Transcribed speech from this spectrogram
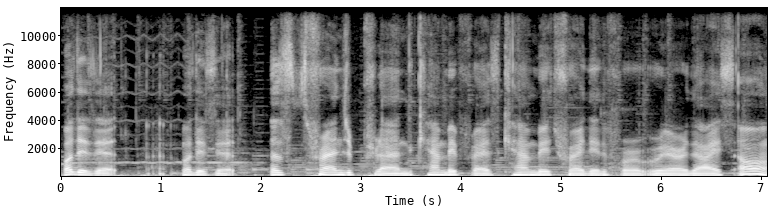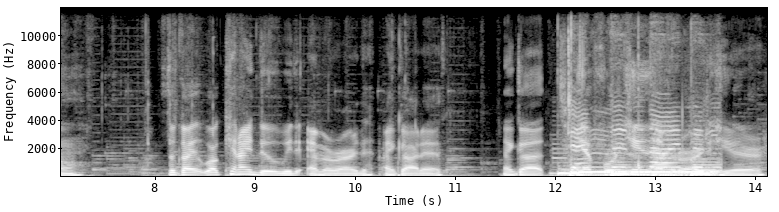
What is it? What is it? A strange plant can be pressed, can be traded for rare dice. Oh. So guys, what can I do with emerald? I got it. I got yeah, 14 emerald here.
